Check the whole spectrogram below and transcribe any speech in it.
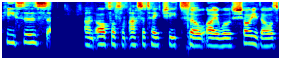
pieces and also some acetate sheets. So I will show you those.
